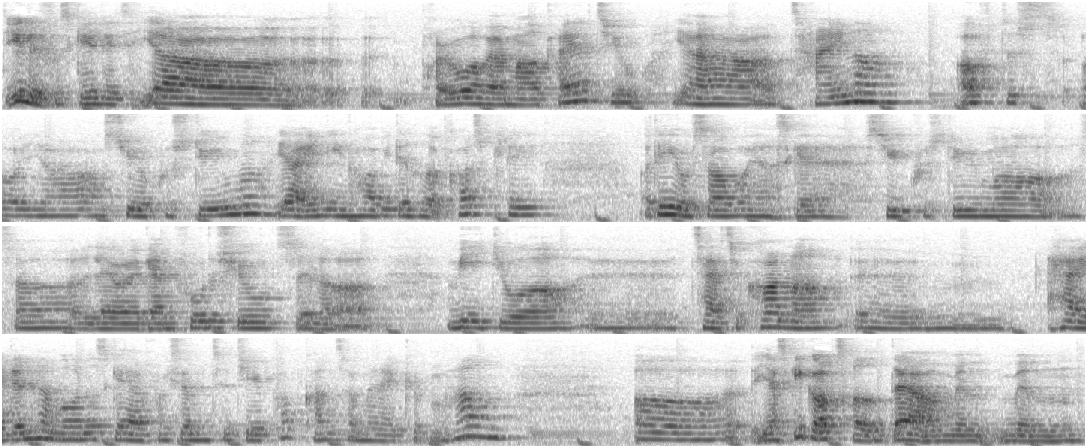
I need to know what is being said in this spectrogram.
det er lidt forskelligt. Jeg øh, prøver at være meget kreativ. Jeg tegner oftest, og jeg syr kostymer. Jeg er inde i en hobby, der hedder cosplay. Og det er jo så, hvor jeg skal sy kostymer, og så laver jeg gerne fotoshoots eller videoer, øh, tager til konder. Øh, her i den her måned skal jeg for eksempel til J-Popcon, som er i København. Og jeg skal ikke optræde der, men, men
